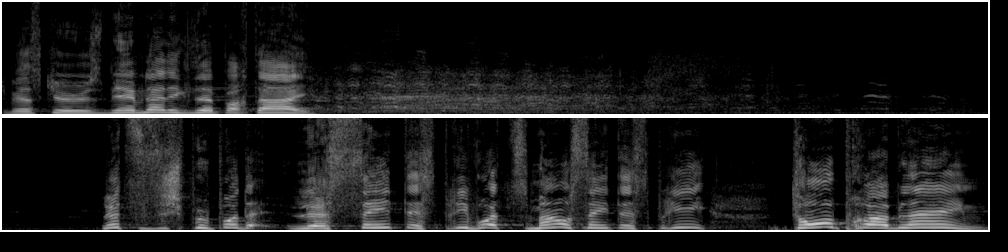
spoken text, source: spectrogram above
Je m'excuse. Bienvenue à l'Église de Portail. Là, tu dis, je peux pas. Le Saint-Esprit, vois, tu mens au Saint-Esprit. Ton problème,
